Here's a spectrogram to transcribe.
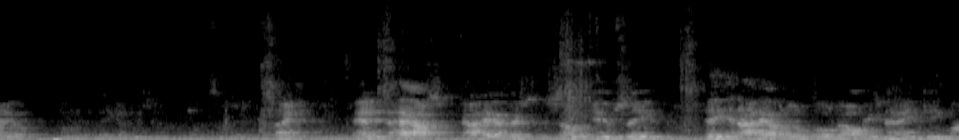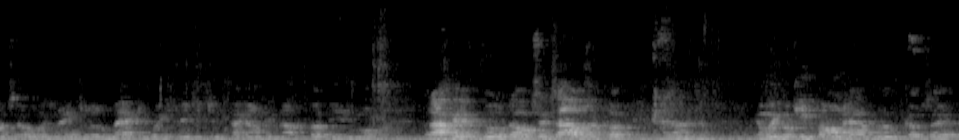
help. Thank you. And at the house, I have, as some of you have seen, Peggy and I have a little bulldog. He's now eighteen months old. His name's Little Mac. He weighs fifty-two pounds. He's not a puppy anymore. But I've had bulldogs since I was a puppy. And, and we will keep on having them because uh,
